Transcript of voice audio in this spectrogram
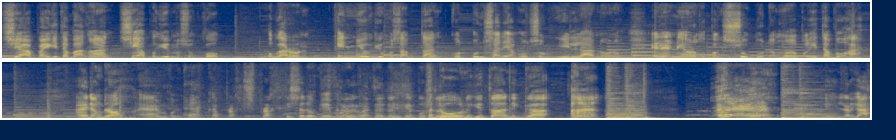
Siya pa'y gitabangan, siya pa masuko. O garon inyo yung masabtan kung unsa niya akong sugilano no. E na niya ako pagsugod ang mga panghitabo ha. Ay dang dro, ay ka practice practice ano kay mo. Kadong nagita ni ka. Eh, larga.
